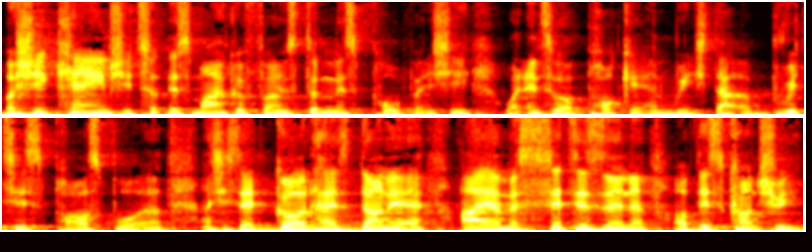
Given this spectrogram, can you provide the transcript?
But she came, she took this microphone, stood in this pulpit, and she went into her pocket and reached out a British passport. Uh, and she said, God has done it. I am a citizen of this country.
